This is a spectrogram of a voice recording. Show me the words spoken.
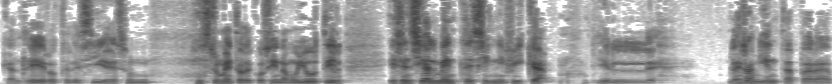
Caldero, te decía, es un instrumento de cocina muy útil. Esencialmente significa la herramienta para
